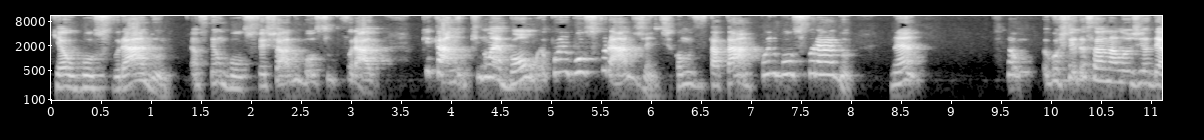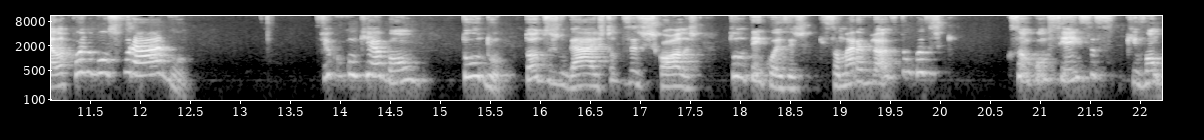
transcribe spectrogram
que é o bolso furado, você tem um bolso fechado e um bolso furado. Que, tá, que não é bom, eu ponho no bolso furado, gente. Como diz Tatá, põe no bolso furado, né? Então, eu gostei dessa analogia dela. Põe no bolso furado. Fico com o que é bom. Tudo, todos os lugares, todas as escolas, tudo tem coisas que são maravilhosas, tem coisas que são consciências que vão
